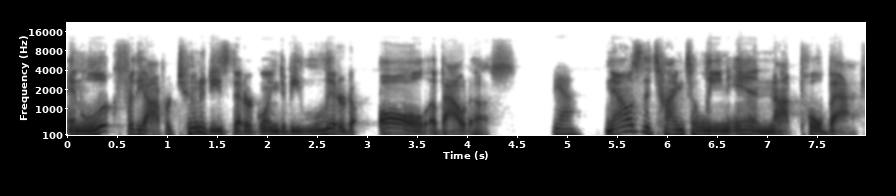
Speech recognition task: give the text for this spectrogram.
And look for the opportunities that are going to be littered all about us. Yeah. Now's the time to lean in, not pull back.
